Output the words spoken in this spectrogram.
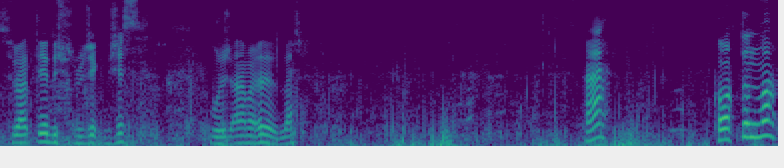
süratliye düşürecekmişiz. Burcu anam öyle dediler. Ha? Korktun mu?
